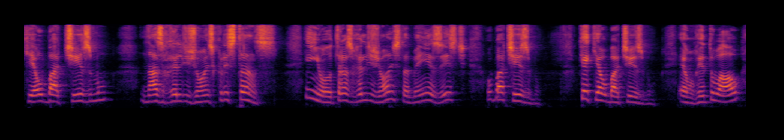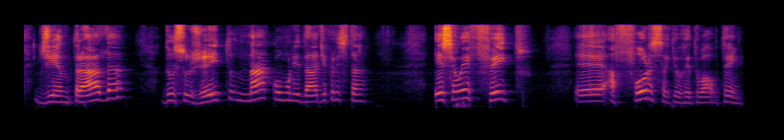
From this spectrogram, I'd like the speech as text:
que é o batismo nas religiões cristãs. Em outras religiões também existe o batismo. O que é o batismo? É um ritual de entrada do sujeito na comunidade cristã. Esse é o efeito é, a força que o ritual tem.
